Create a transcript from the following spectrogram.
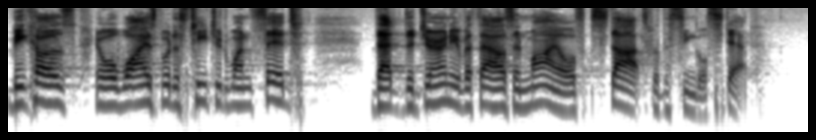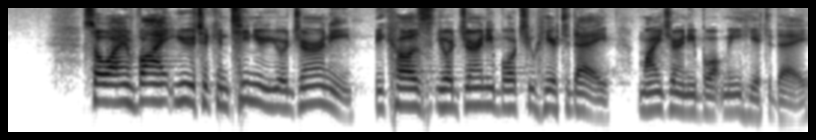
Because you know, a wise Buddhist teacher once said that the journey of a thousand miles starts with a single step. So I invite you to continue your journey because your journey brought you here today. My journey brought me here today.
